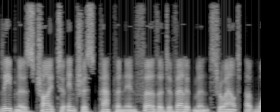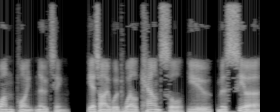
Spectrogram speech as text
Leibniz tried to interest Papin in further development throughout, at one point noting, Yet I would well counsel you, monsieur,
